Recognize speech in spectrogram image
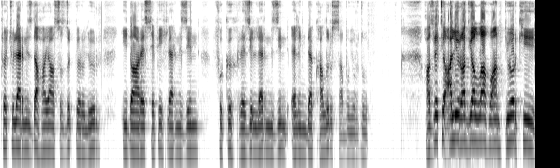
kötülerinizde hayasızlık görülür, idare sefihlerinizin, fıkıh rezillerinizin elinde kalırsa buyurdu. Hazreti Ali radıyallahu anh diyor ki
